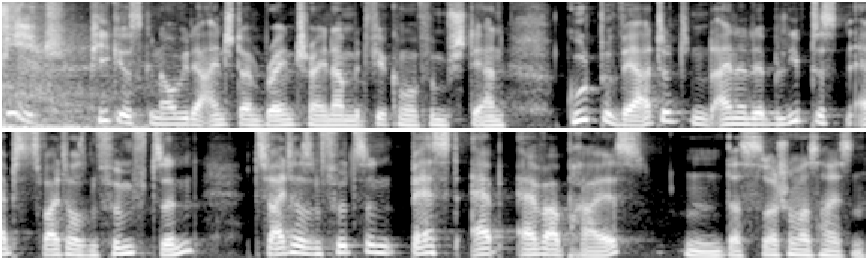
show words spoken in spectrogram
Peak. Peak ist genau wie der Einstein Brain Trainer mit 4,5 Sternen gut bewertet und eine der beliebtesten Apps 2015. 2014 Best App Ever Preis. Hm, das soll schon was heißen.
